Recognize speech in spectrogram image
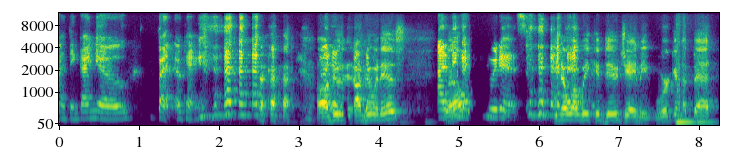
I think I know, but okay. I'll On who, on who it is? I think I know who it is. You know what we could do, Jaymie? We're gonna bet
